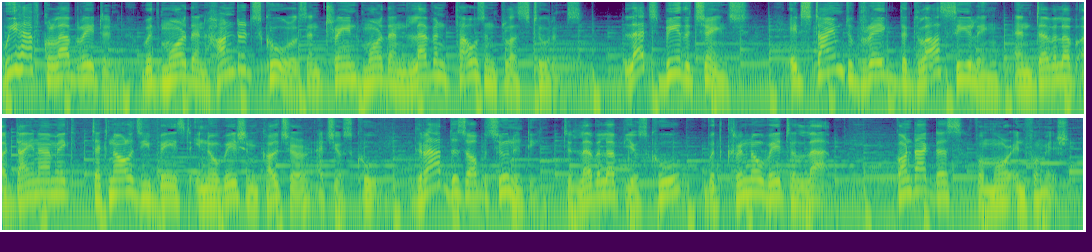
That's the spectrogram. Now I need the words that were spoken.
We have collaborated with more than 100 schools and trained more than 11,000 plus students. Let's be the change. It's time to break the glass ceiling and develop a dynamic, technology based innovation culture at your school. Grab this opportunity to level up your school with Crinnovator Lab. Contact us for more information.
